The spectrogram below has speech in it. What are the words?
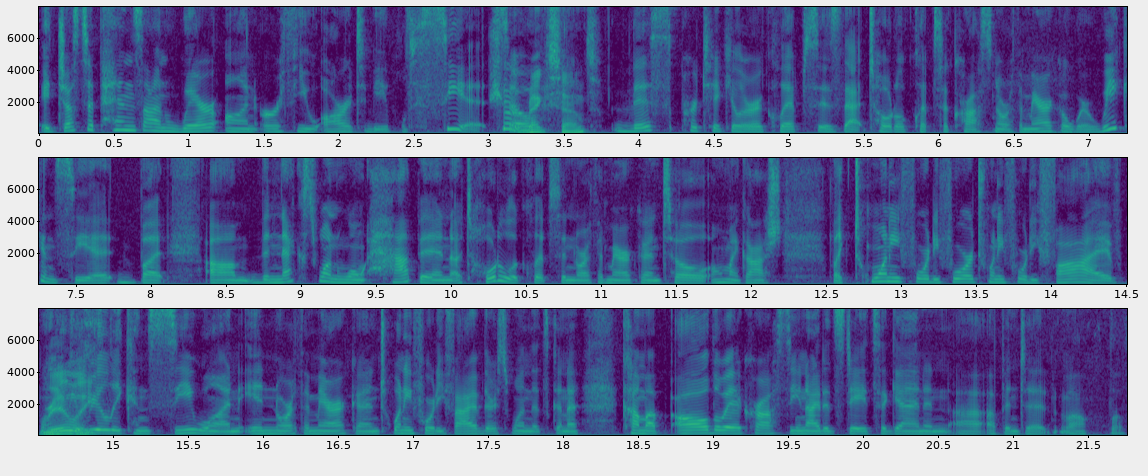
It just depends on where on Earth you are to be able to see it. Sure, so makes sense. This particular eclipse is that total eclipse across North America where we can see it, but um, the next one won't happen, a total eclipse in North America until oh my gosh, like 2044, 2045. When Really? we really can see one in North America. In 2045, there's one that's going to come up all the way across the United States again and uh, up into well, well,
